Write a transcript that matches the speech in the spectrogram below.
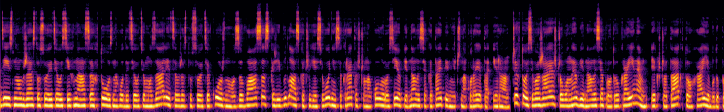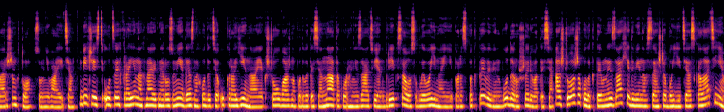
дійсно вже стосується усіх нас. Хто знаходиться у цьому залі? Це вже стосується кожного з вас. Скажіть, будь ласка, чи є сьогодні секрети, що навколо Росії об'єдналися Китай, Північна Корея та Іран? Чи хтось вважає, що вони об'єдналися проти України? Якщо так, то хай я буду першим, хто сумнівається. Більшість у цих країнах навіть не розуміє, де знаходиться Україна. Якщо уважно подивитися на таку організацію, як Брікса, особливо і на її перспективи, він буде розширюватися. А що ж колективний захід? Він все ще боїться ескалації.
